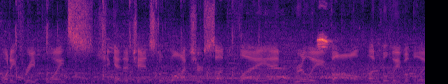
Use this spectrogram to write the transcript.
23 points. She getting a chance to watch her son play and really evolve unbelievably.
